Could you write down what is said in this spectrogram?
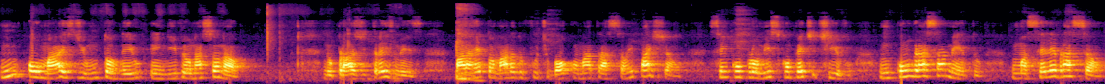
um ou mais de um torneio em nível nacional, no prazo de três meses, para a retomada do futebol como atração e paixão, sem compromisso competitivo, um congraçamento, uma celebração.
